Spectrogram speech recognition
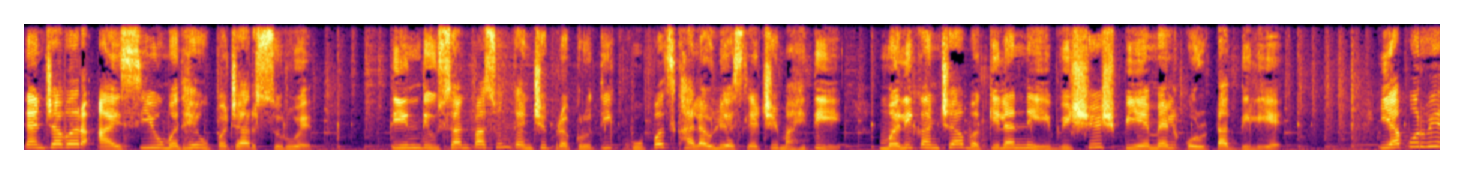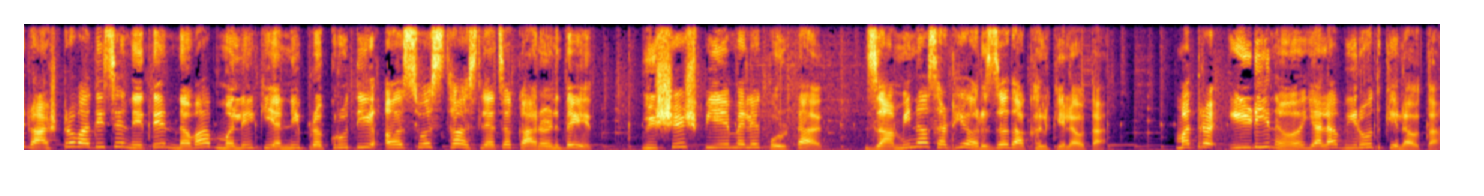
त्यांच्यावर मध्ये उपचार सुरू आहेत. तीन दिवसांपासून त्यांची प्रकृती खूपच खालावली असल्याची माहिती मलिकांच्या वकिलांनी विशेष पीएमएल कोर्टात दिली आहे. यापूर्वी राष्ट्रवादीचे नेते नवाब मलिक यांनी प्रकृती अस्वस्थ असल्याचं कारण देत विशेष पीएमएलए कोर्टात जामिनासाठी अर्ज दाखल केला होता. मात्र ईडीनं याला विरोध केला होता.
